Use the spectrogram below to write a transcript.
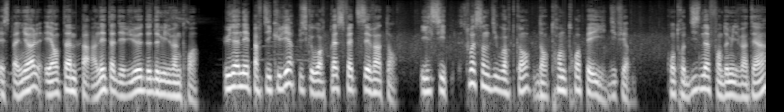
espagnole et entame par un état des lieux de 2023. Une année particulière puisque WordPress fête ses 20 ans. Il cite 70 WordCamp dans 33 pays différents, contre 19 en 2021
